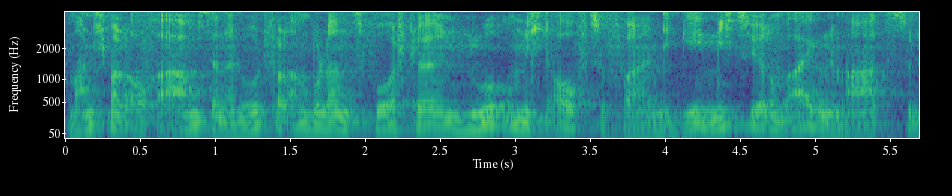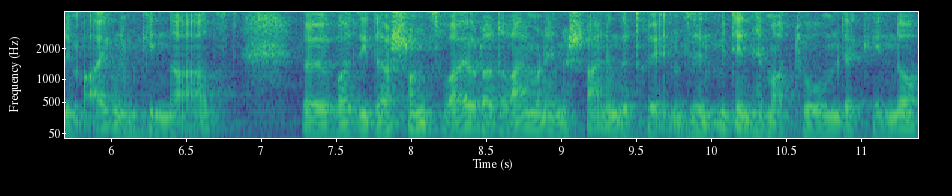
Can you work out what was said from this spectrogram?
manchmal auch abends in der Notfallambulanz vorstellen, nur um nicht aufzufallen. Die gehen nicht zu ihrem eigenen Arzt, zu dem eigenen Kinderarzt, äh, weil sie da schon zwei oder dreimal in Erscheinung getreten sind mit den Hämatomen der Kinder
